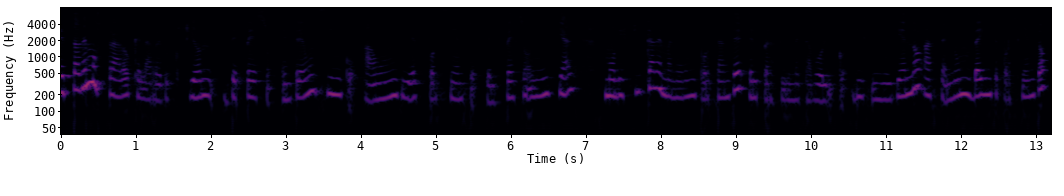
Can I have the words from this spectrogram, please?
Está demostrado que la reducción de peso entre un 5 a un 10% del peso inicial modifica de manera importante el perfil metabólico, disminuyendo hasta en un 20%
